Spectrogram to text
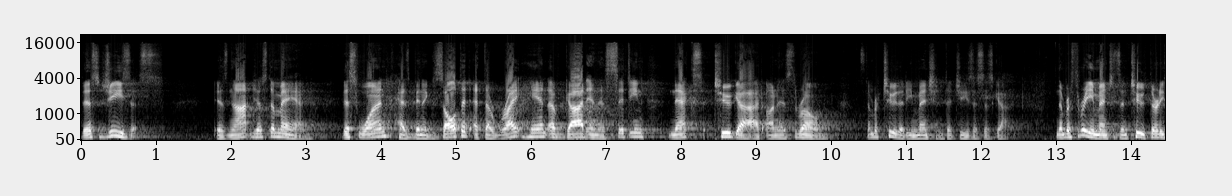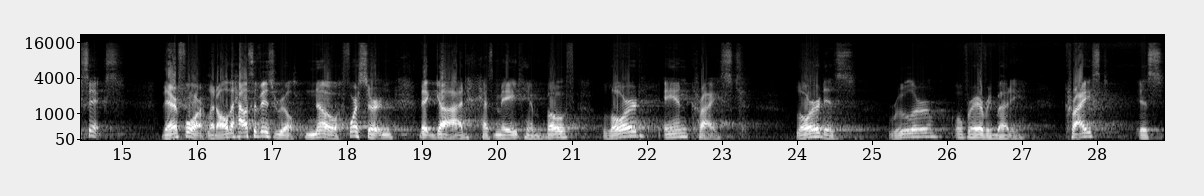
This Jesus is not just a man. This one has been exalted at the right hand of God and is sitting next to God on his throne. It's number two that he mentioned that Jesus is God. Number three, he mentions in 236. Therefore, let all the house of Israel know for certain that God has made him both Lord and Christ. Lord is ruler over everybody. Christ is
